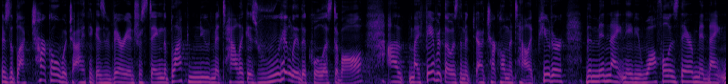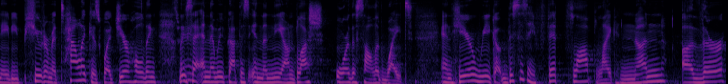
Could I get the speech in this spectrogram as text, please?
There's the black charcoal, which I think is very interesting. The black nude metallic is really the coolest of all. Uh, my favorite though is the uh, charcoal metallic pewter. The midnight navy waffle is there. Midnight navy pewter metallic is what you're holding, That's Lisa. Right. And then we've got this in the neon blush or the solid white. And here we go. This is a fit flop like none other.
